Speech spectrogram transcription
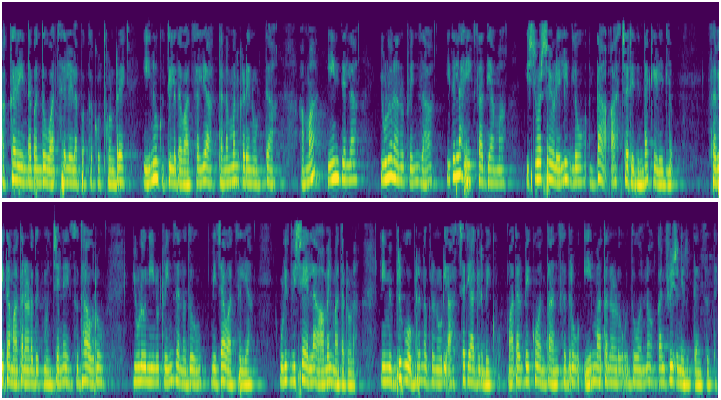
ಅಕ್ಕರೆಯಿಂದ ಬಂದು ವಾತ್ಸಲ್ಯಳ ಪಕ್ಕ ಕೂತ್ಕೊಂಡ್ರೆ ಏನೂ ಗೊತ್ತಿಲ್ಲದ ವಾತ್ಸಲ್ಯ ತನ್ನಮ್ಮನ ಕಡೆ ನೋಡ್ತಾ, ಅಮ್ಮ, ಏನಿದೆಲ್ಲ? ಇವಳು ನಾನು ಟ್ವಿನ್ಸಾ ಇದೆಲ್ಲ ಹೇಗೆ ಸಾಧ್ಯ ಅಮ್ಮ? ಇಷ್ಟು ವರ್ಷ ಇವಳು ಎಲ್ಲಿದ್ಲು ಅಂತ ಆಶ್ಚರ್ಯದಿಂದ ಕೇಳಿದ್ಲು. ಸವಿತಾ ಮಾತನಾಡೋದಕ್ಕೆ ಮುಂಚೆನೆ ಸುಧಾ ಅವರು, ಇವಳು ನೀನು ಟ್ವಿನ್ಸ್ ಅನ್ನೋದು ನಿಜ ವಾತ್ಸಲ್ಯ. ಉಳಿದ ವಿಷಯ ಎಲ್ಲ ಆಮೇಲೆ ಮಾತಾಡೋಣ. ನಿಮ್ಮಿಬ್ಬರಿಗೂ ಒಬ್ರನ್ನೊಬ್ರು ನೋಡಿ ಆಶ್ಚರ್ಯ ಆಗಿರಬೇಕು. ಮಾತಾಡಬೇಕು ಅಂತ ಅನ್ಸಿದ್ರು ಏನ್ ಮಾತನಾಡೋದು ಅನ್ನೋ ಕನ್ಫ್ಯೂಷನ್ ಇರುತ್ತೆ ಅನ್ಸುತ್ತೆ.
